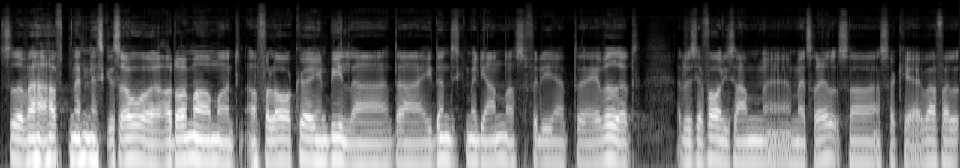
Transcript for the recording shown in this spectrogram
sidder hver aften, inden jeg skal sove, og drømmer om at, at få lov at køre i en bil, der, der er identisk med de andres, fordi at, øh, jeg ved, at, at hvis jeg får de samme øh, materiel, så, så kan jeg i hvert fald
